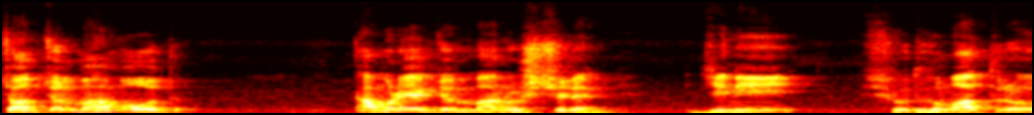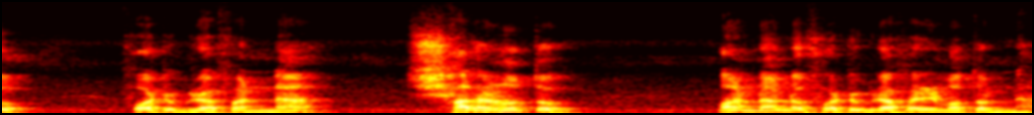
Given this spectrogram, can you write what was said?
চঞ্চল মাহমুদ এমনই একজন মানুষ ছিলেন যিনি শুধুমাত্র ফটোগ্রাফার না, সাধারণত অন্যান্য ফটোগ্রাফারের মতন না,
